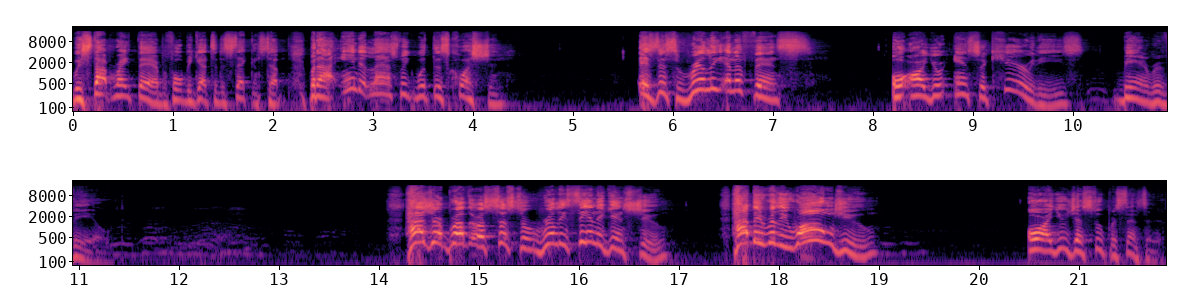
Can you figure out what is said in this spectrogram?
We stopped right there before we got to the second step. But I ended last week with this question Is this really an offense, or are your insecurities being revealed? Has your brother or sister really sinned against you? Have they really wronged you? Or are you just super sensitive?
